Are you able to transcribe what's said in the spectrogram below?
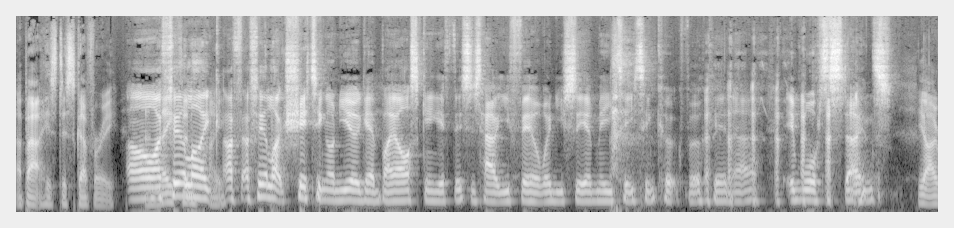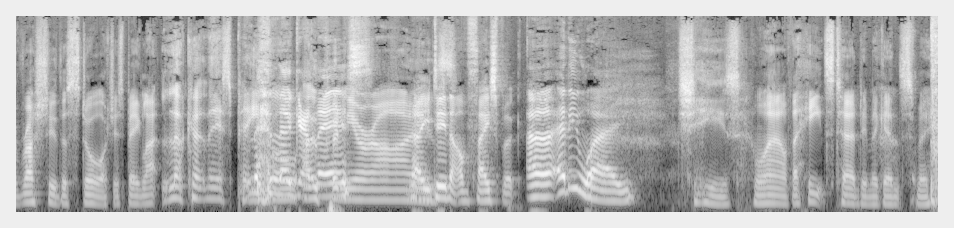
about his discovery. Oh, I feel like I- I, feel like shitting on you again by asking if this is how you feel when you see a meat eating cookbook in uh, in Waterstones. yeah, I rush through the store, just being like, "Look at this, people! Look at Open this. your eyes!" No, you do that on Facebook. Uh, anyway, Jeez, wow, the heat's turned him against me.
